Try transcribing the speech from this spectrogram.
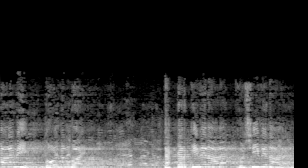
ਕਾਲੇ ਦੀ 골ਡਨ ਬਾਈ ਟੱਕਰ ਕਿਹਦੇ ਨਾਲ ਹੈ? ਖੁਸ਼ੀ ਦੇ ਨਾਲ ਹੈ।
